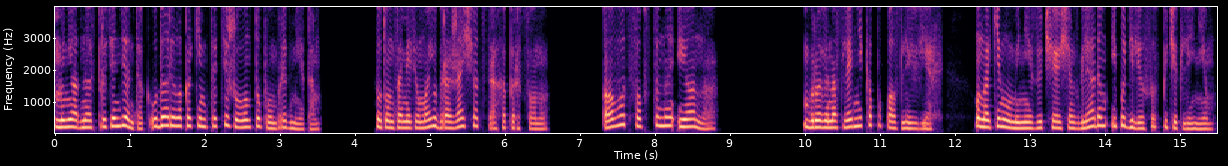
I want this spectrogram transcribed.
меня одна из претенденток ударила каким-то тяжелым тупым предметом. Тут он заметил мою дрожащую от страха персону. А вот, собственно, и она. Брови наследника поползли вверх. Он окинул меня изучающим взглядом и поделился впечатлением.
